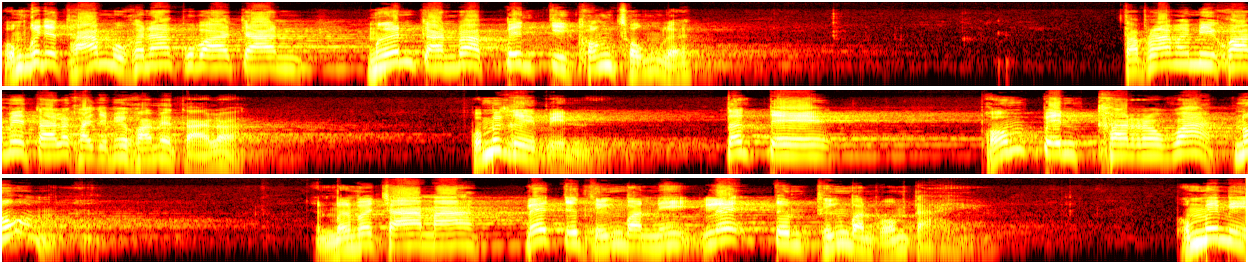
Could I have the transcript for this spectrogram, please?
ผมก็จะถามหมู่คณะครูบาอาจารย์เหมือนกันว่าเป็นกิจของสงฆ์เหรอถ้าพระไม่มีความเมตตาแล้วใครจะมีความเมตตาล่ะ ผมไม่เคยเป็น ตั้งแต่ผมเป็นคารวะโน่นเหมือนประชามา และจนถึงวันนี้ และจนถึงวันผมตาย ผมไม่มี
